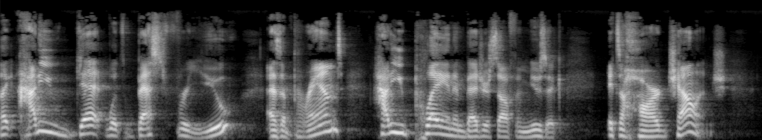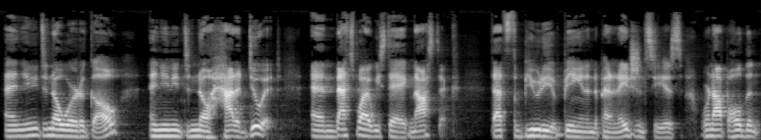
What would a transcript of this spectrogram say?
Like, how do you get what's best for you as a brand? How do you play and embed yourself in music? It's a hard challenge and you need to know where to go and you need to know how to do it. And that's why we stay agnostic. That's the beauty of being an independent agency is we're not beholden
